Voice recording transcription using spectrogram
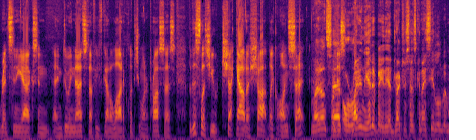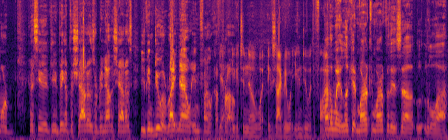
Red CineX and, and doing that stuff. if You've got a lot of clips you want to process. But this lets you check out a shot like on set. Right on set, just- or, right in the edit bay. The director says, "Can I see a little bit more? Can I see? Can you bring up the shadows or bring down the shadows?" You can do it right now in Final Cut Yeah, Pro. you get to know what exactly what you can do with the file. By the way, look at Mark. Mark with his uh, little. Uh,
